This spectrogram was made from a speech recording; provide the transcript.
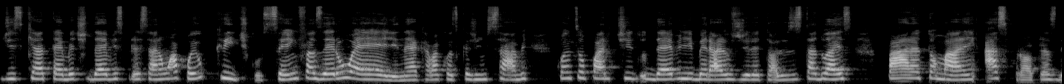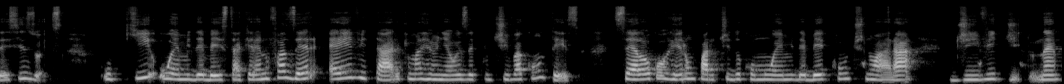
diz que a Tebet deve expressar um apoio crítico, sem fazer o L, né? Aquela coisa que a gente sabe, quando seu partido deve liberar os diretórios estaduais para tomarem as próprias decisões. O que o MDB está querendo fazer é evitar que uma reunião executiva aconteça. Se ela ocorrer, um partido como o MDB continuará dividido, né?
